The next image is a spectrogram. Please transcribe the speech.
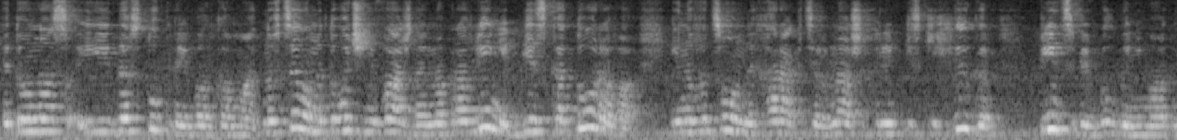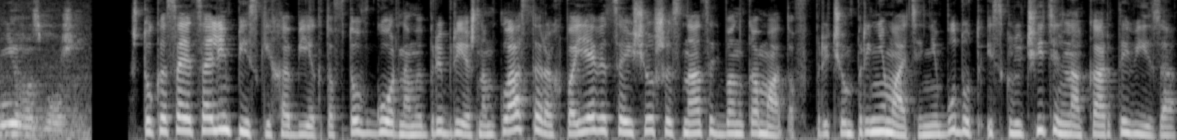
Это у нас и доступный банкомат. Но в целом это очень важное направление, без которого инновационный характер наших Олимпийских игр в принципе был бы невозможен. Что касается олимпийских объектов, то в горном и прибрежном кластерах появится еще 16 банкоматов. Причем принимать они будут исключительно карты виза.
